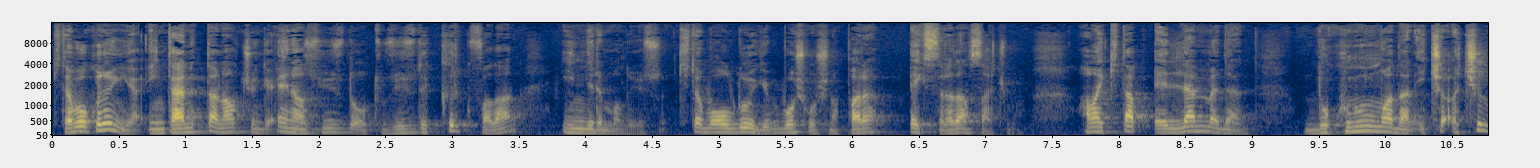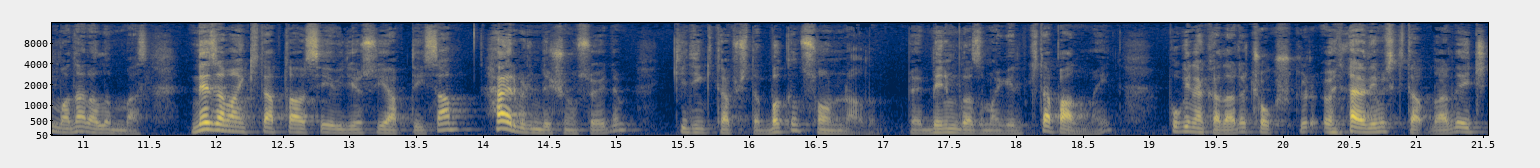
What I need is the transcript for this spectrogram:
Kitap okudun ya internetten al çünkü en az %30, %40 falan indirim alıyorsun. Kitap olduğu gibi boş boşuna para ekstradan saçma. Ama kitap ellenmeden, dokunulmadan, içi açılmadan alınmaz. Ne zaman kitap tavsiye videosu yaptıysam her birinde şunu söyledim. Gidin kitapçıda bakın sonra alın. Benim gazıma gelip kitap almayın. Bugüne kadar da çok şükür önerdiğimiz kitaplarda hiç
